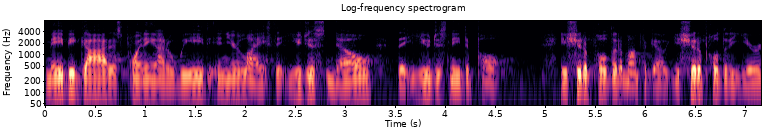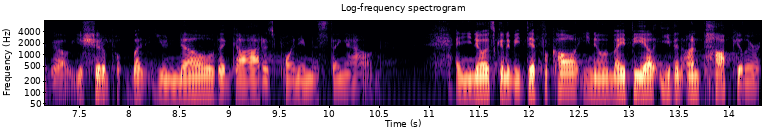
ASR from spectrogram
maybe God is pointing out a weed in your life that you just know that you just need to pull. You should have pulled it a month ago. You should have pulled it a year ago. You should have, but you know that God is pointing this thing out. And you know it's going to be difficult. You know it might be uh, even unpopular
